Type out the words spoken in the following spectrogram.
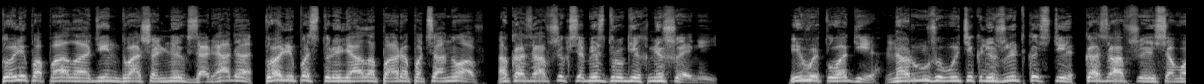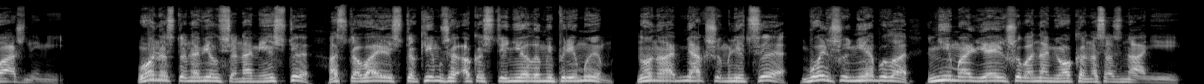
то ли попало один-два шальных заряда, то ли постреляла пара пацанов, оказавшихся без других мишеней. И в итоге наружу вытекли жидкости, казавшиеся важными. Он остановился на месте, оставаясь таким же окостенелым и прямым, но на обмякшем лице больше не было ни малейшего намека на сознание.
